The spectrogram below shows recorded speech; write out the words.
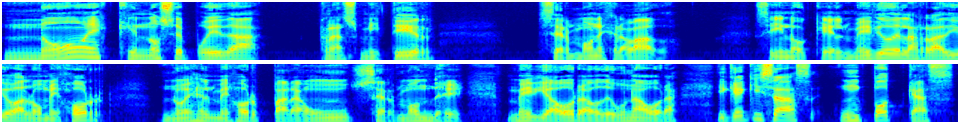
no es que no se pueda transmitir sermones grabados, sino que el medio de la radio a lo mejor no es el mejor para un sermón de media hora o de una hora, y que quizás un podcast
